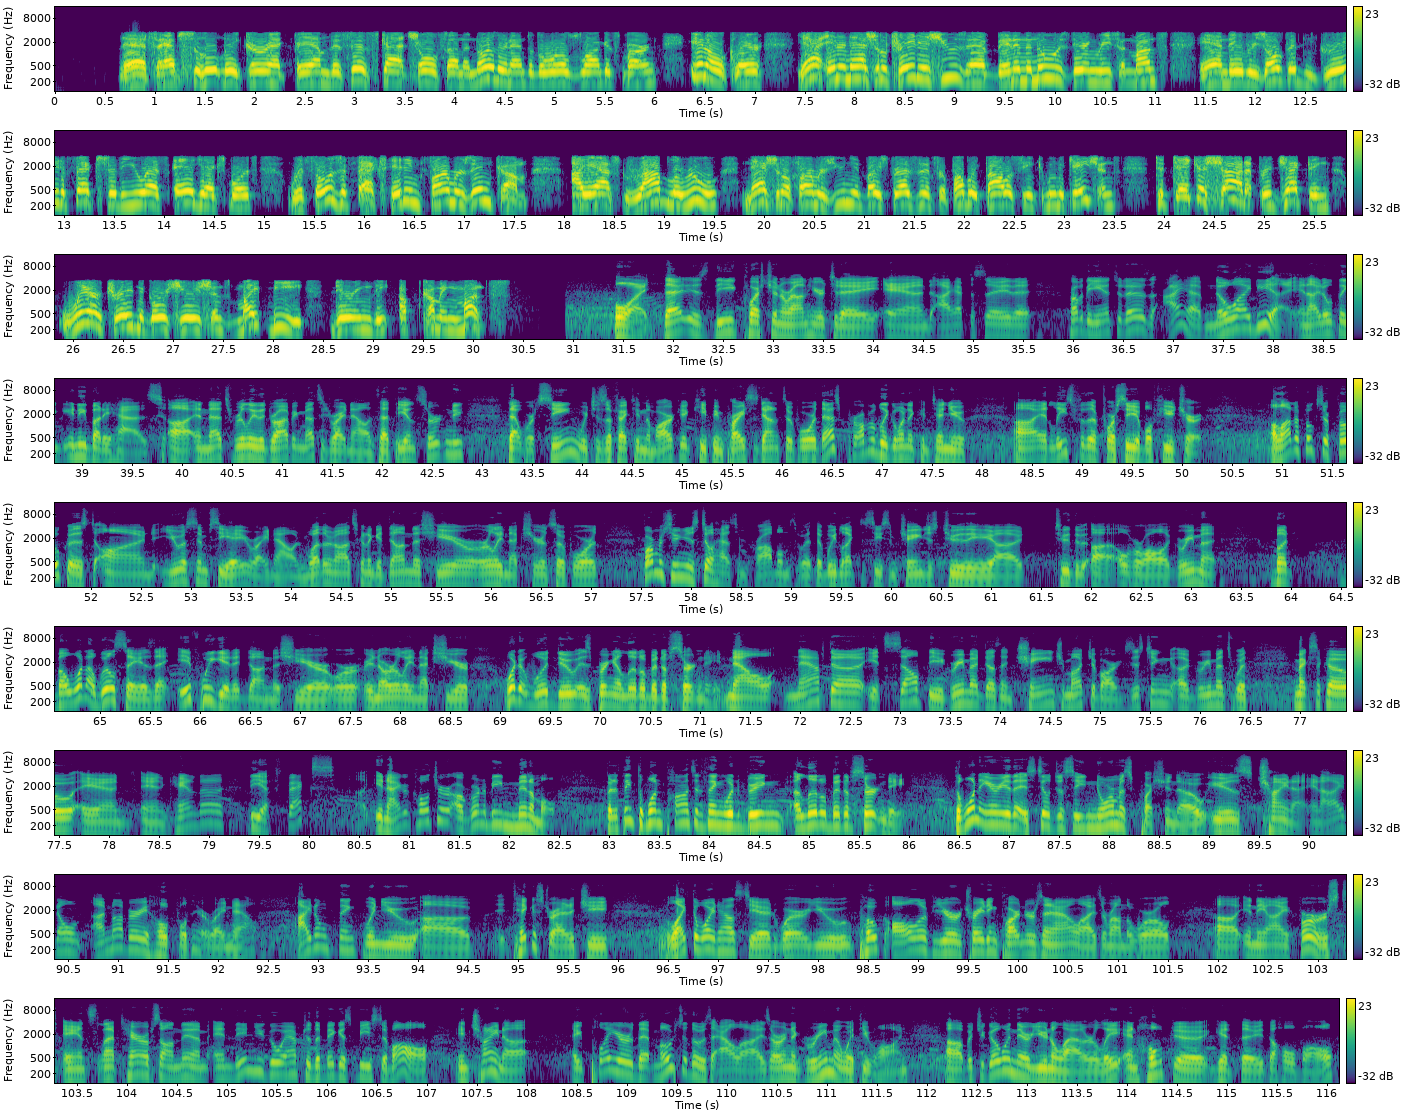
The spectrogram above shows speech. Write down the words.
That's absolutely correct, Pam. This is Scott Schultz on the northern end of the world's longest barn in Eau Claire. Yeah, international trade issues have been in the news during recent months, and they've resulted in great effects to the U.S. ag exports, with those effects hitting farmers' income. I asked Rob Larew, National Farmers Union Vice President for Public Policy and Communications, to take a shot at projecting where trade negotiations might be during the upcoming months. Boy, that is the question around here today, and I have to say that probably the answer to that is I have no idea, and I don't think anybody has. Uh, and that's really the driving message right now is that the uncertainty that we're seeing, which is affecting the market, keeping prices down and so forth, that's probably going to continue uh, at least for the foreseeable future. A lot of folks are focused on USMCA right now and whether or not it's going to get done this year early next year and so forth. Farmers Union still has some problems with it. We'd like to see some changes to the uh, to the uh, overall agreement, but but what I will say is that if we get it done this year or in early next year, what it would do is bring a little bit of certainty. Now, NAFTA itself, the agreement doesn't change much of our existing agreements with Mexico and and Canada. The effects uh, in agriculture are going to be minimal. But I think the one positive thing would bring a little bit of certainty. The one area that is still just an enormous question, though, is China, and I don't. I'm not very hopeful there right now. I don't think when you uh, take a strategy like the White House did, where you poke all of your trading partners and allies around the world uh, in the eye first and slap tariffs on them, and then you go after the biggest beast of all in China a player that most of those allies are in agreement with you on, uh, but you go in there unilaterally and hope to get the, the whole ball.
